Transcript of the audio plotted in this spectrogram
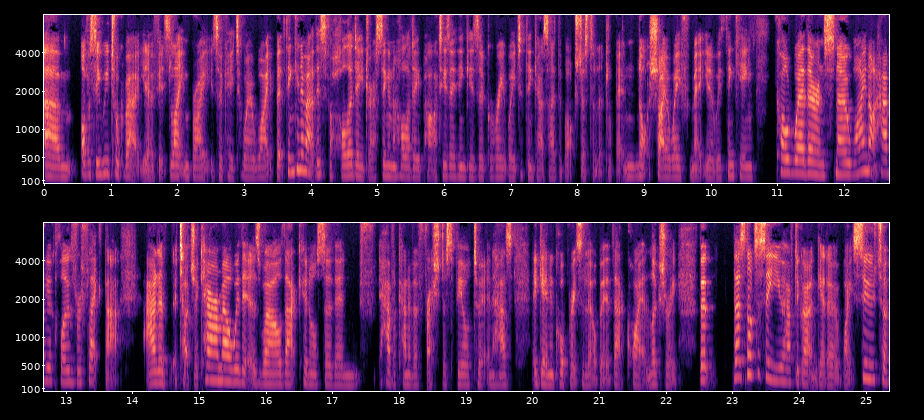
Um, obviously, we talk about, you know, if it's light and bright, it's okay to wear white. But thinking about this for holiday dressing and holiday parties, I think is a great way to think outside the box just a little bit and not shy away from it. You know, we're thinking cold weather and snow. Why not have your clothes reflect that? Add a, a touch of caramel with it as well. That can also then f- have a kind of a freshness feel to it and has, again, incorporates a little bit of that quiet luxury. But that's not to say you have to go out and get a white suit or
